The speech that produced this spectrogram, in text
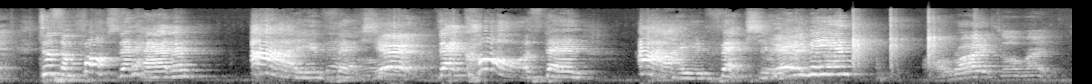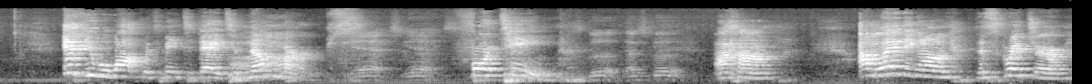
Yeah. To some folks that had an eye infection. Yeah. that caused an eye infection. Yeah. Amen. All right. It's all right. If you will walk with me today to Uh-huh. Numbers Yes, yes. 14. That's good. That's good. Uh huh. I'm landing on the scripture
